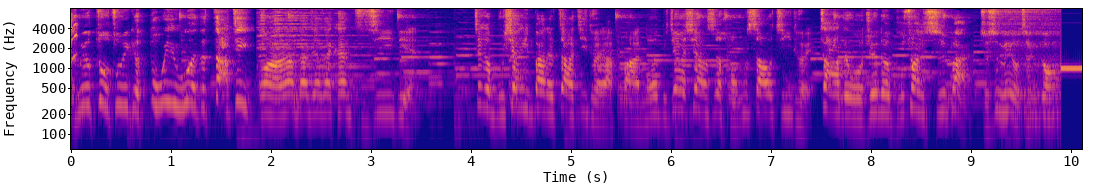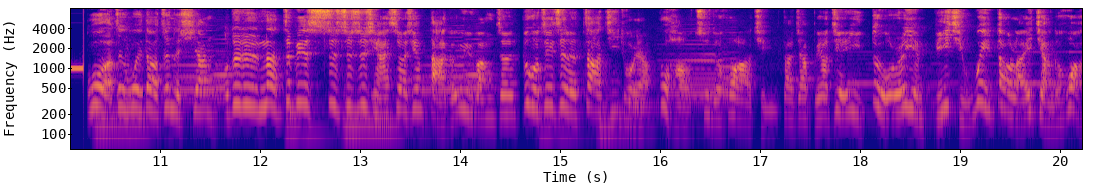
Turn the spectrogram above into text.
我们又做出一个独一无二的炸鸡哇！让大家再看仔细一点，这个不像一般的炸鸡腿啊，反而比较像是红烧鸡腿，炸的我觉得不算失败，只是没有成功。哇，这个味道真的香哦！对对对，那这边试吃之前还是要先打个预防针。如果这次的炸鸡腿啊不好吃的话，请大家不要介意。对我而言，比起味道来讲的话，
